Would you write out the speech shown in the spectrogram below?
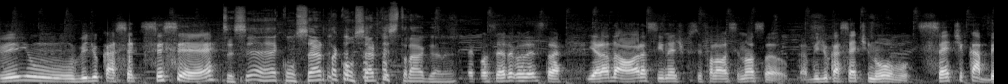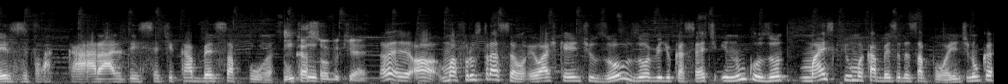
E um videocassete CCE. CCE, é, conserta, conserta e estraga, né? É, conserta, conserta, estraga. E era da hora, assim, né? Tipo, você falava assim, nossa, videocassete novo, sete cabeças. Você fala, caralho, tem sete cabeças essa porra. Nunca E- soube o que é. Sabe, Ó, uma frustração. Eu acho que a gente usou, usou videocassete e nunca usou mais que uma cabeça dessa porra. A gente nunca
